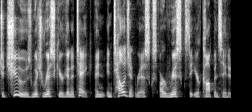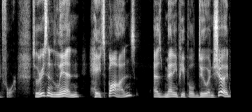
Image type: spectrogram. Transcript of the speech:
to choose which risk you're going to take. And intelligent risks are risks that you're compensated for. So the reason Lynn hates bonds, as many people do and should,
